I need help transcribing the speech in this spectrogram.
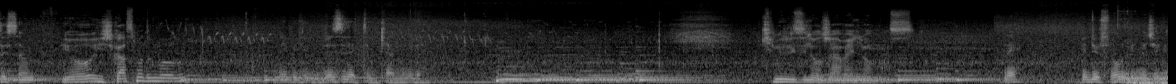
Çok kastaysam Yo hiç kasmadın mı oğlum? ne bileyim rezil ettim kendimi de. Kimin rezil olacağı belli olmaz. Ne? Ne diyorsun oğlum bilmece gibi?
